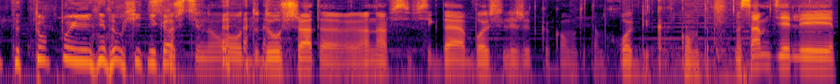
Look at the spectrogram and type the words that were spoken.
тупые, не научить никак. Слушайте, ну душа-то, она всегда больше лежит к какому-то там хобби, к какому-то. На самом деле,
